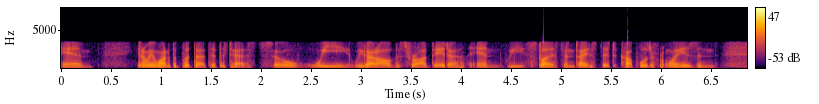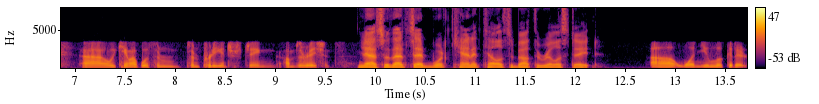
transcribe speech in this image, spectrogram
And you know, we wanted to put that to the test. So we we got all this raw data and we sliced and diced it a couple of different ways, and uh, we came up with some some pretty interesting observations. Yeah. So that said, what can it tell us about the real estate? Uh, when you look at it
